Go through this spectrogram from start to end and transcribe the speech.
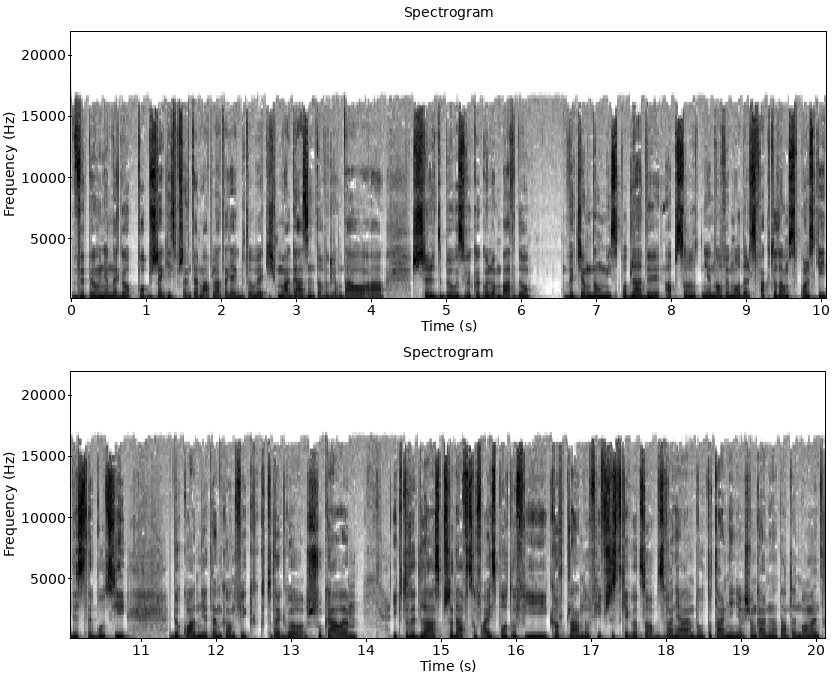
wypełnionego po brzegi sprzętem Apple'a, tak jakby to był jakiś magazyn to wyglądało, a szyld był zwykłego Lombardu wyciągnął mi z podlady absolutnie nowy model z fakturą z polskiej dystrybucji, dokładnie ten konfig, którego szukałem i który dla sprzedawców iSpotów i Cortlandów i wszystkiego, co obzwaniałem, był totalnie nieosiągalny na tamten moment.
